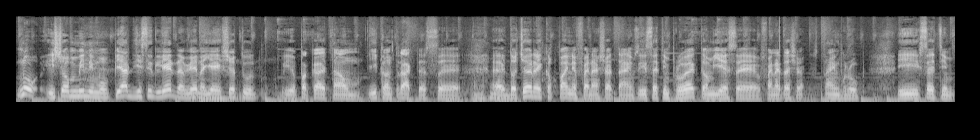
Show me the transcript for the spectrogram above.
ну, еще минимум 5-10 лет, наверное, я еще тут, пока там и контракт с дочерней компанией Financial Times, и с этим проектом есть Financial Times Group, и с этим,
